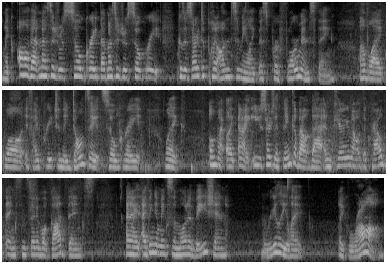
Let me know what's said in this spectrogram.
like, "Oh, that message was so great. That message was so great." Because it started to put onto me like this performance thing of like, well, if I preach and they don't say it's so great, like, oh my, like, and I you start to think about that and caring about what the crowd thinks instead of what God thinks, and I, I think it makes the motivation really like like wrong.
